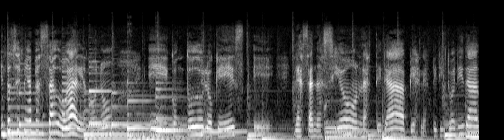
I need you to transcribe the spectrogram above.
Entonces me ha pasado algo, ¿no? Eh, con todo lo que es eh, la sanación, las terapias, la espiritualidad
